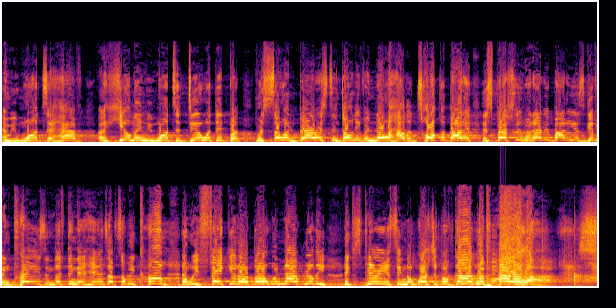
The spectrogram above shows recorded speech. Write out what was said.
and we want to have a healing, we want to deal with it, but we're so embarrassed and don't even know how to talk about it, especially when everybody is giving praise and lifting their hands up. So we come and we fake it, although we're not really experiencing the worship of God, we're paralyzed.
